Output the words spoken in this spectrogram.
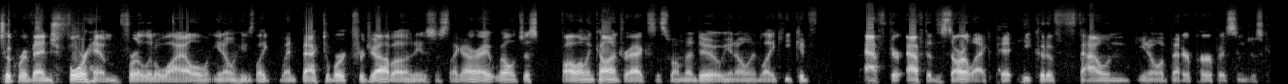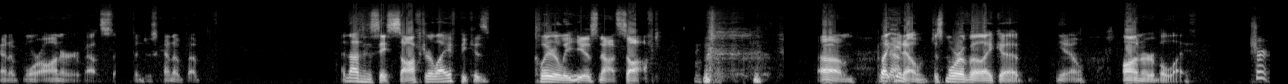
took revenge for him for a little while. You know, he's like went back to work for Jabba, and he's just like, all right, well, just following contracts. That's what I'm gonna do. You know, and like he could after after the Sarlacc pit, he could have found you know a better purpose and just kind of more honor about stuff and just kind of a. I'm not going to say softer life because clearly he is not soft. um, but No. you know, just more of a like a you know honorable life. sure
